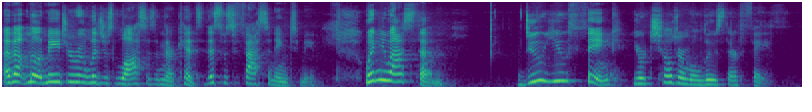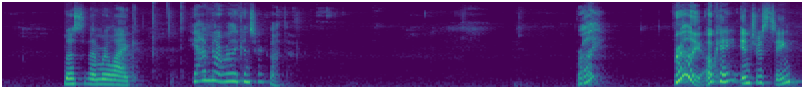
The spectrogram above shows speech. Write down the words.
about major religious losses in their kids. This was fascinating to me. When you ask them, "Do you think your children will lose their faith?" Most of them were like, "Yeah, I'm not really concerned about that." Really? Really? Okay, interesting.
